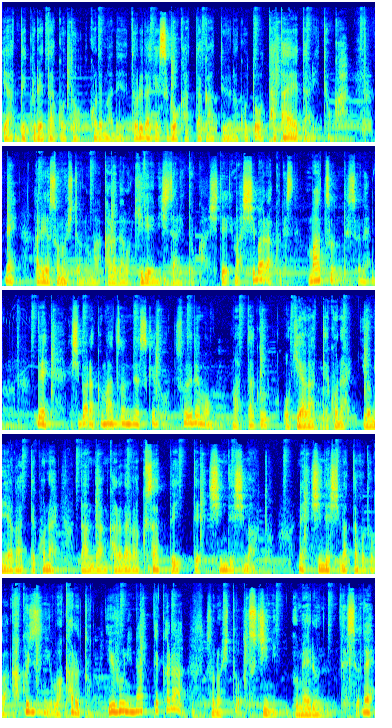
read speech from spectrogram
やってくれたことこれまでどれだけすごかったかというようなことを称えたりとか、ね、あるいはその人のま体をきれいにしたりとかして、まあ、しばらくですね待つんですよね。でしばらく待つんですけどそれでも全く起き上がってこない読み上がってこないだんだん体が腐っていって死んでしまうと。ね、死んでしまったことが確実に分かるというふうになってからその人を土に埋めるんですよね。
